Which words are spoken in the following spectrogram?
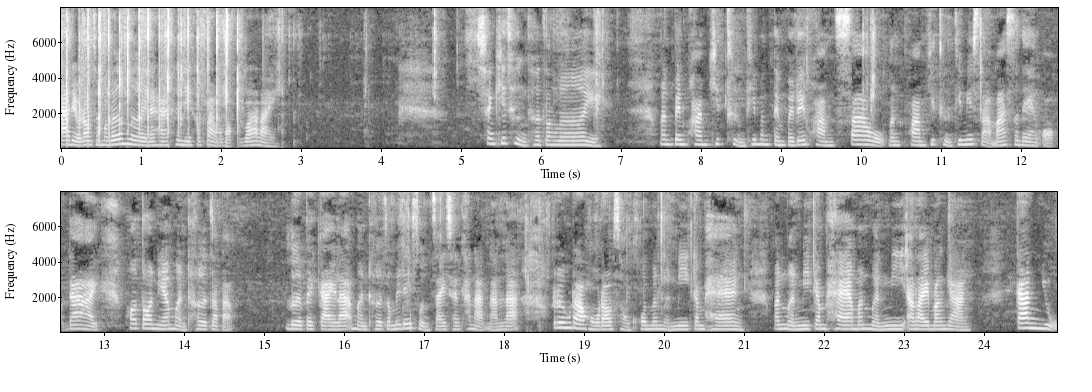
อะเดี๋ยวเราจะมาเริ่มเลยนะคะ คืนนี้เขาฝากมาบอกคุณว่าอะไร ฉันคิดถึงเธอจังเลย มันเป็นความคิดถึงที่มันเต็มไปด้วยความเศร้า มันความคิดถึงที่ไม่สามารถแสดงออกได้ เพราะตอนนี้เหมือนเธอจะแบบเลยไปไกลละ เหมือนเธอจะไม่ได้สนใจฉันขนาดนั้นละ เรื่องราวของเราสองคนมันเหมือนมีกำแพง มันเหมือนมีกำแพง มันเหมือนมีอะไรบางอย่าง กั้นอยู่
